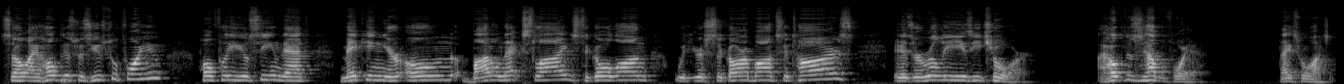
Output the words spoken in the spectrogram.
So I hope this was useful for you. Hopefully you've seen that making your own bottleneck slides to go along with your cigar box guitars is a really easy chore. I hope this was helpful for you. Thanks for watching.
